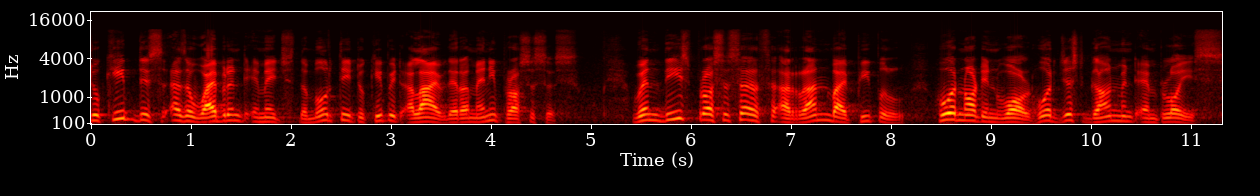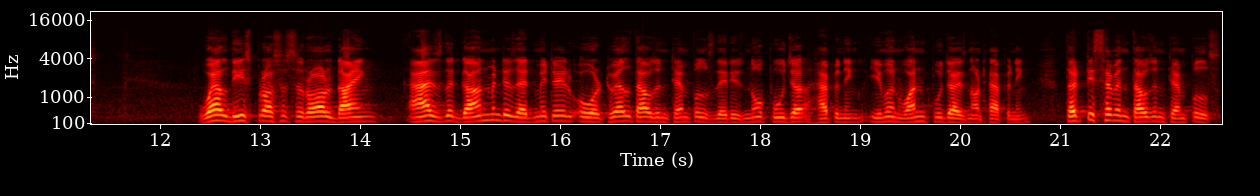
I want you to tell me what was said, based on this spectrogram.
to keep this as a vibrant image, the murti, to keep it alive, there are many processes. When these processes are run by people who are not involved, who are just government employees, well, these processes are all dying. As the government has admitted over twelve thousand temples, there is no puja happening, even one puja is not happening. Thirty-seven thousand temples,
